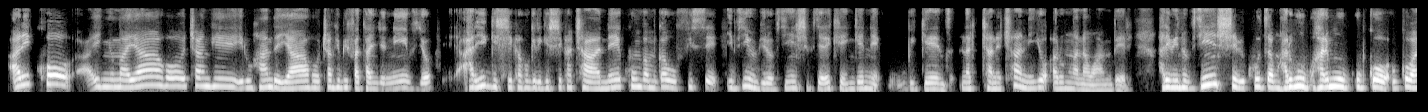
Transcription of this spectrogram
ariko inyuma yaho cyangwa iruhande yaho cyangwa ibifatanyije n'ibyo hariho igishika kugira igishika cyane kumva mugabo ufise ibyiyumviro byinshi byerekeye ingene bigenza na cyane cyane iyo ari umwana wa mbere. Hari ibintu byinshi bikuzamo harimo ubwoba ubwoba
